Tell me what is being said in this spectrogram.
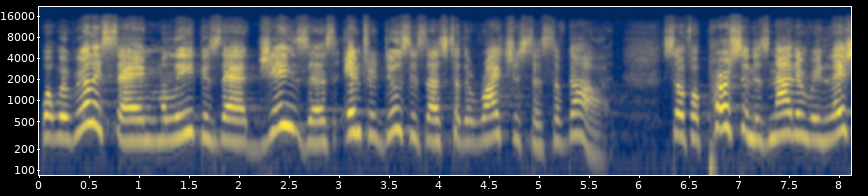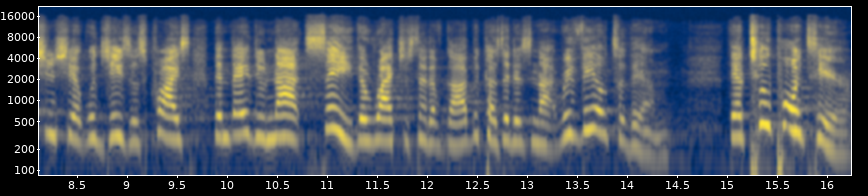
What we're really saying, Malik, is that Jesus introduces us to the righteousness of God. So if a person is not in relationship with Jesus Christ, then they do not see the righteousness of God because it is not revealed to them. There are two points here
